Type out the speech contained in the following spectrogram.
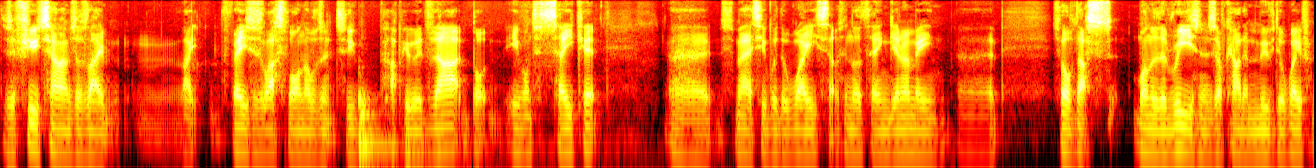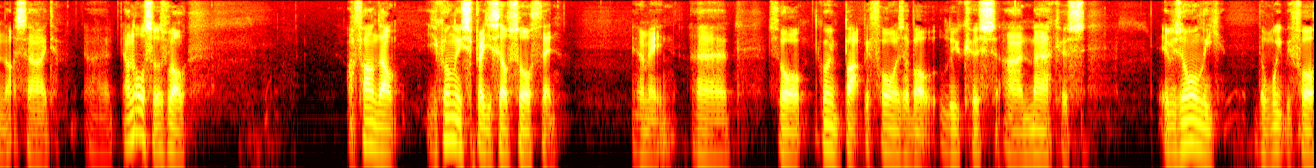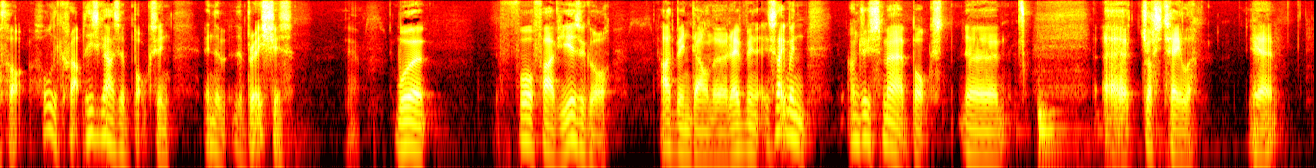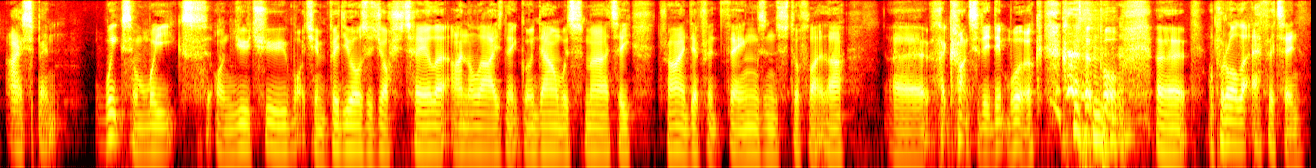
there's a few times I was like, mm, like Fraser's last one, I wasn't too happy with that, but he wanted to take it. Uh, Smarty with the waist, that was another thing. You know what I mean? Uh, so that's one of the reasons I've kind of moved away from that side. Uh, and also as well, I found out you can only spread yourself so thin. You know what I mean? Uh, so going back before was about Lucas and Marcus. It was only the week before I thought, holy crap, these guys are boxing in the, the Britishes. Yeah. Were four or five years ago, I'd been down there. Every, it's like when Andrew Smart boxed uh, uh, Josh Taylor. Yeah. I spent weeks and weeks on YouTube watching videos of Josh Taylor, analysing it, going down with Smarty, trying different things and stuff like that. Uh, like granted, it didn't work, but uh, I put all that effort in.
